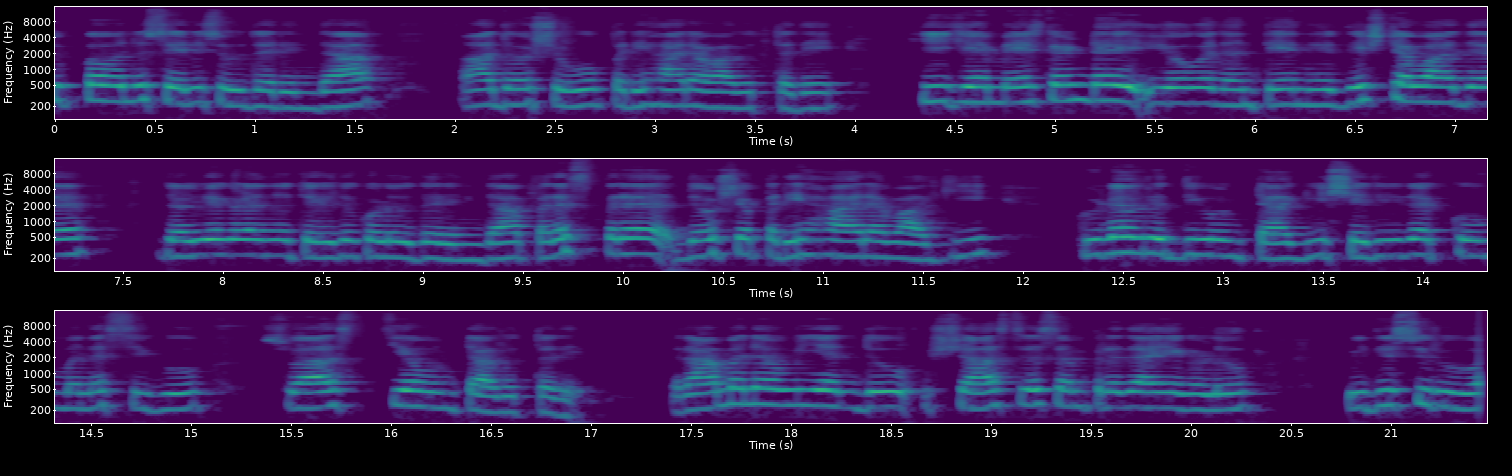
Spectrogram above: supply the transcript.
ತುಪ್ಪವನ್ನು ಸೇರಿಸುವುದರಿಂದ ಆ ದೋಷವು ಪರಿಹಾರವಾಗುತ್ತದೆ. ಹೀಗೆ ಮೇಲ್ಕಂಡ ಯೋಗದಂತೆ ನಿರ್ದಿಷ್ಟವಾದ ದ್ರವ್ಯಗಳನ್ನು ತೆಗೆದುಕೊಳ್ಳುವುದರಿಂದ ಪರಸ್ಪರ ದೋಷ ಪರಿಹಾರವಾಗಿ ಗುಣವೃದ್ಧಿ ಉಂಟಾಗಿ ಶರೀರಕ್ಕೂ ಮನಸ್ಸಿಗೂ ಸ್ವಾಸ್ಥ್ಯ ಉಂಟಾಗುತ್ತದೆ. ರಾಮನವಮಿಯಂದು ಶಾಸ್ತ್ರ ಸಂಪ್ರದಾಯಗಳು ವಿಧಿಸಿರುವ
